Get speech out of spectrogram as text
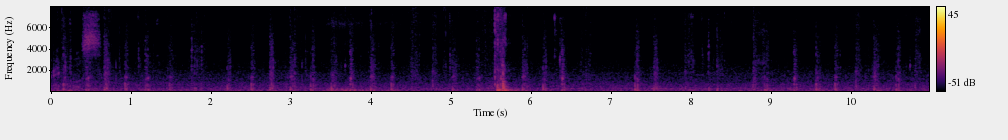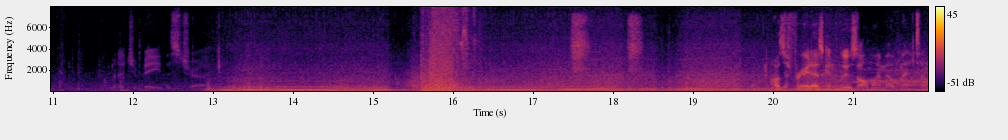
rifles. I'm gonna debate this truck. I was afraid gonna lose all my momentum.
